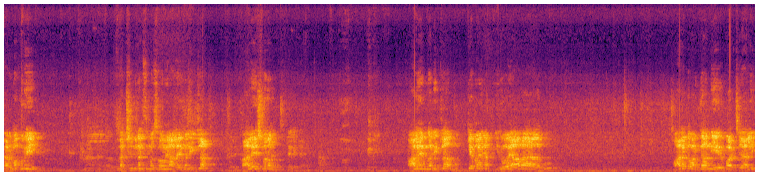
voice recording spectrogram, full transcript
ధర్మపురి లక్ష్మీ నరసింహస్వామి ఆలయం కానీ ఇట్లా కాళేశ్వరం ఆలయం కానీ ఇట్లా ముఖ్యమైన ఇరవై ఆలయాలకు పాలక వర్గాన్ని ఏర్పాటు చేయాలి.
